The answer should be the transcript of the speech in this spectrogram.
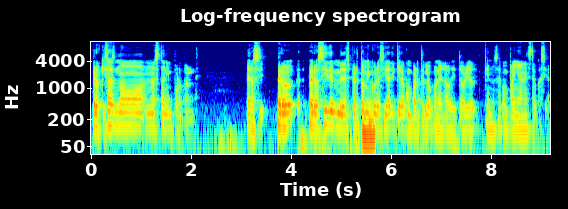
Pero quizás no, no es tan importante. Pero sí, pero, pero sí me despertó mi curiosidad y quiero compartirlo con el auditorio que nos acompaña en esta ocasión.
